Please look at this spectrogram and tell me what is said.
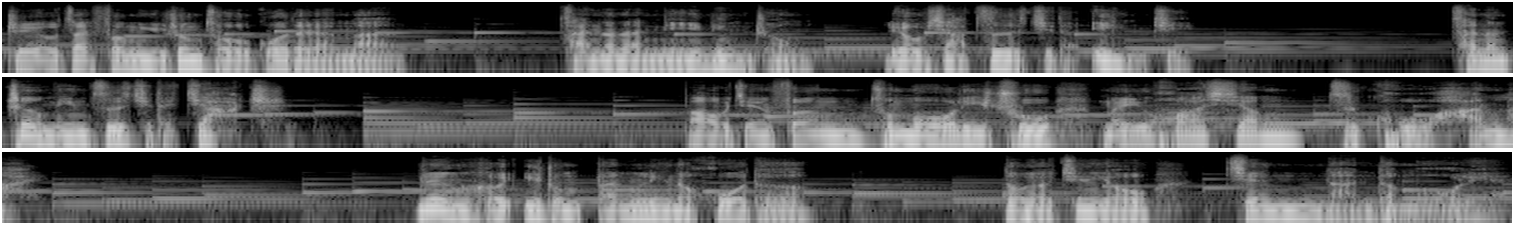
只有在风雨中走过的人们，才能在泥泞中留下自己的印记，才能证明自己的价值。宝剑锋从磨砺出，梅花香自苦寒来。任何一种本领的获得，都要经由艰难的磨练。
